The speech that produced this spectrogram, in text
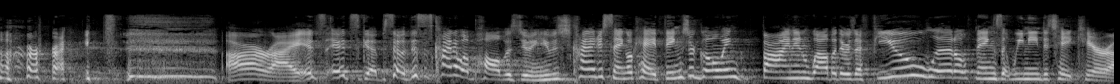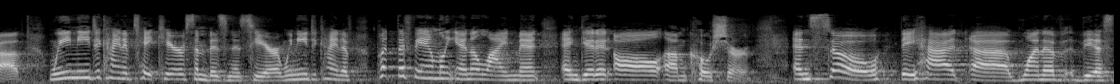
All right. All right. It's, it's good. So, this is kind of what Paul was doing. He was kind of just saying, okay, things are going fine and well, but there's a few little things that we need to take care of. We need to kind of take care of some business here. We need to kind of put the family in alignment and get it all um, kosher. And so they had uh, one of this,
